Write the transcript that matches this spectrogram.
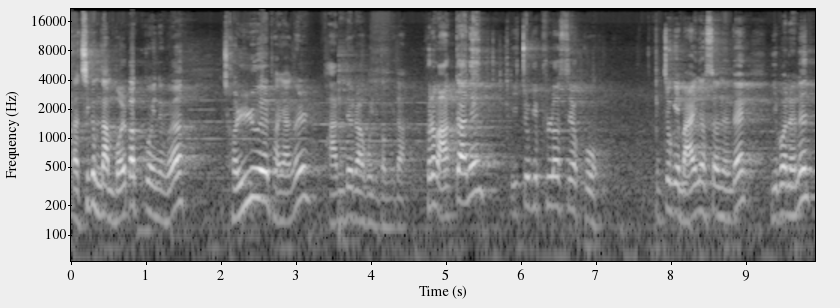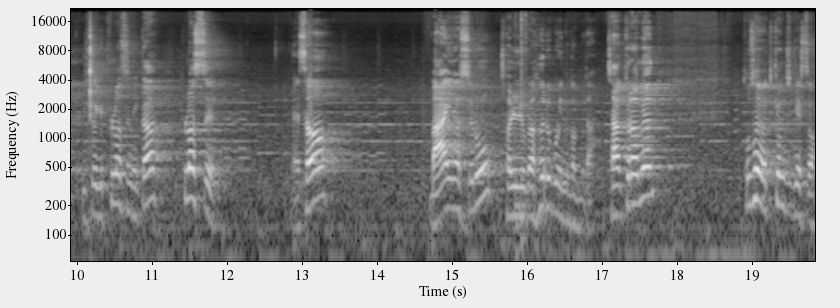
자, 지금 난 뭘 바꾸고 있는 거야? 전류의 방향을 반대로 하고 있는 겁니다. 그럼 아까는 이쪽이 플러스였고 이쪽이 마이너스였는데 이번에는 이쪽이 플러스니까 플러스에서 마이너스로 전류가 흐르고 있는 겁니다. 자, 그러면 도선이 어떻게 움직이겠어?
